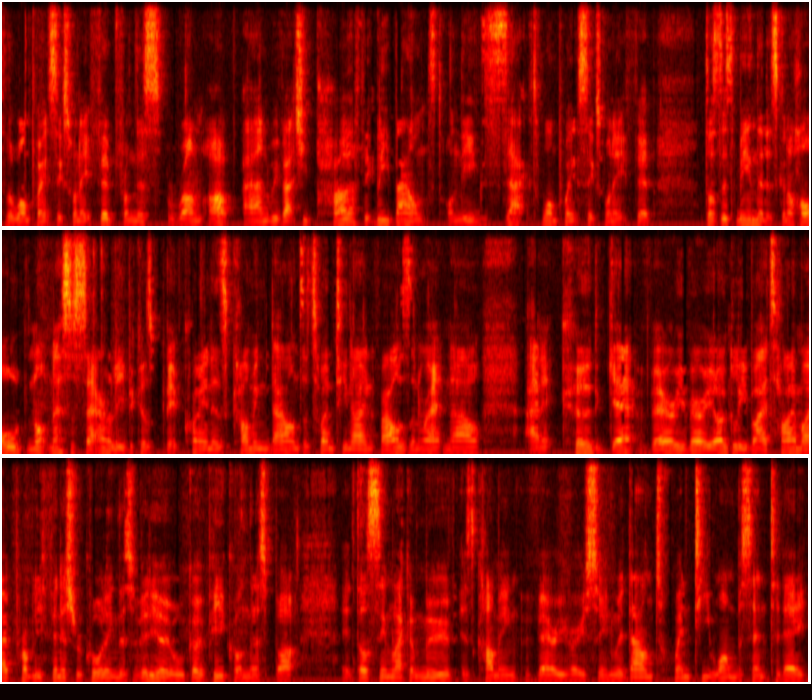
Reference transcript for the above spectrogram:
to the 1.618 fib from this run up and we've actually perfectly bounced on the exact 1.618 fib. Does this mean that it's going to hold? Not necessarily because Bitcoin is coming down to 29,000 right now and it could get very very ugly by the time I probably finish recording this video we'll go peak on this but it does seem like a move is coming very, very soon. We're down 21% today.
